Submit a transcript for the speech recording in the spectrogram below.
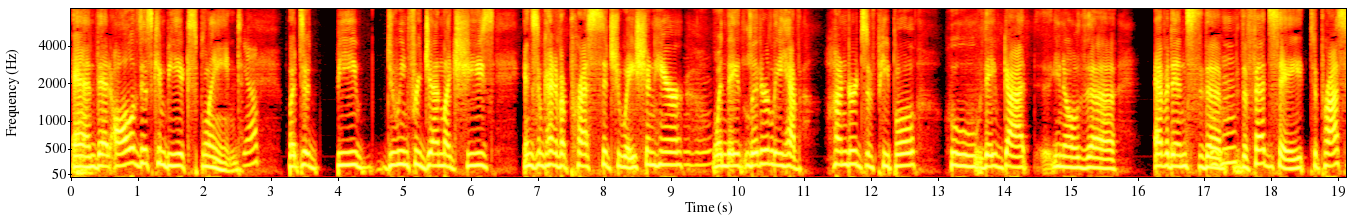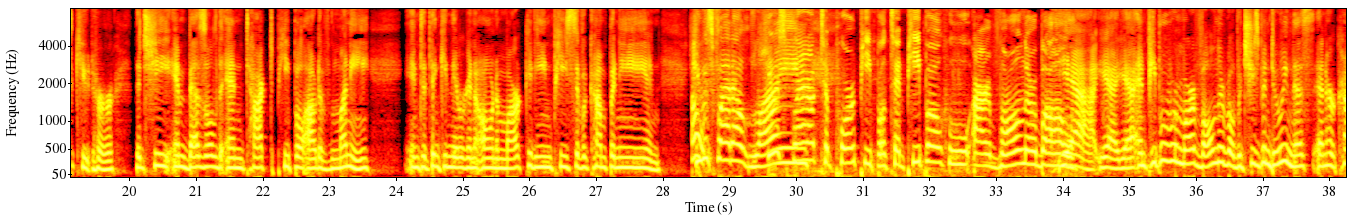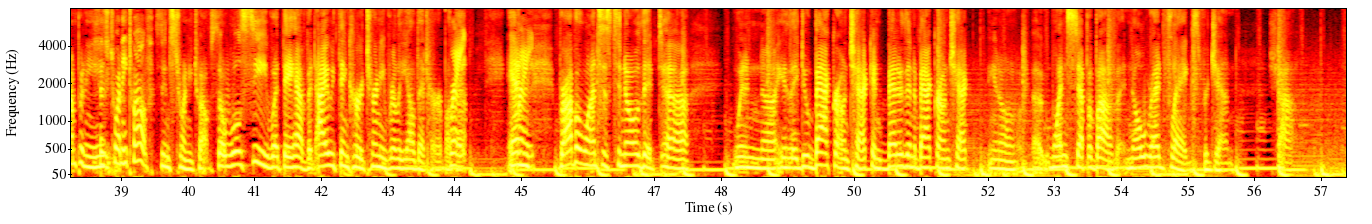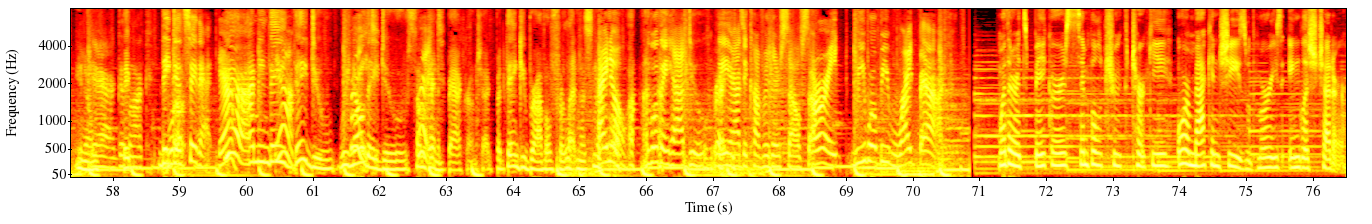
and that all of this can be explained. Yep. But to be doing free Jen like she's in some kind of a press situation here, Mm-hmm. when they literally have hundreds of people who they've got, you know, the evidence the Mm-hmm. the feds say to prosecute her that she embezzled and talked people out of money into thinking they were going to own a marketing piece of a company and she Oh, was flat out lying she was flat out to poor people, to people who are vulnerable. yeah yeah yeah and people were more vulnerable but she's been doing this and her company Since 2012. since 2012 so we'll see what they have but i would think her attorney really yelled at her about that. Right. that and Right. bravo wants us to know that uh, when uh, you know, they do a background check and better than a background check you know uh, one step above no red flags for jen shah you know Yeah, good They- luck. They well, did say that. Yeah. yeah, I mean they Yeah. they do. We know they do some kind of background check. But thank you, Bravo, for letting us know. I know. well, they had to. Right. They had to cover themselves. All right. We will be right back. Whether it's Baker's Simple Truth Turkey or mac and cheese with Murray's English Cheddar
